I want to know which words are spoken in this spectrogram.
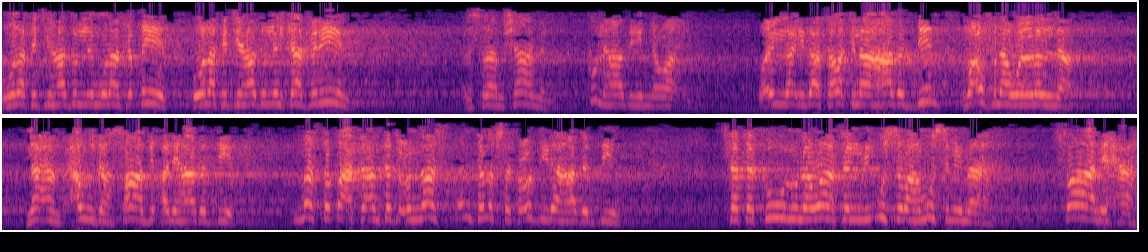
وهناك جهاد للمنافقين وهناك جهاد للكافرين. الإسلام شامل كل هذه النواحي. وإلا إذا تركنا هذا الدين ضعفنا وذللنا. نعم عودة صادقة لهذا الدين. ما استطعت أن تدعو الناس أنت نفسك عد إلى هذا الدين. ستكون نواة لأسرة مسلمة صالحة.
